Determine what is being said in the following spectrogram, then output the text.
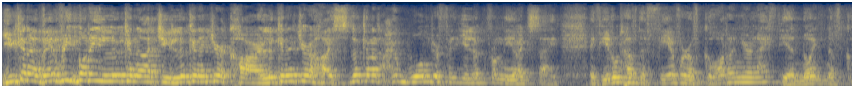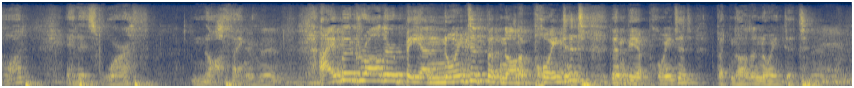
You can have everybody looking at you, looking at your car, looking at your house, looking at how wonderful you look from the outside. If you don't have the favour of God on your life, the anointing of God, it is worth nothing. Amen. I would rather be anointed but not appointed than be appointed but not anointed. Amen.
